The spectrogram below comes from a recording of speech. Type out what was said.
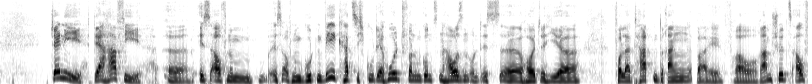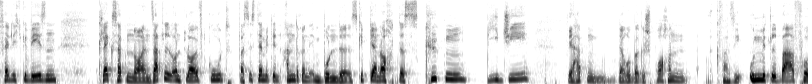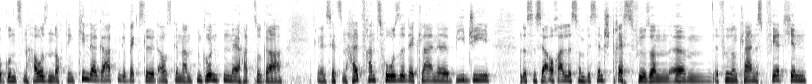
Jenny, der Hafi, äh, ist auf einem ist auf einem guten Weg, hat sich gut erholt von Gunzenhausen und ist äh, heute hier voller Tatendrang bei Frau Ramschütz auffällig gewesen. Klecks hat einen neuen Sattel und läuft gut. Was ist denn mit den anderen im Bunde? Es gibt ja noch das Küken BG. Wir hatten darüber gesprochen, quasi unmittelbar vor Gunzenhausen noch den Kindergarten gewechselt aus genannten Gründen. Er hat sogar er ist jetzt ein Halbfranzhose, der kleine BG. Das ist ja auch alles so ein bisschen Stress für so ein, ähm, für so ein kleines Pferdchen.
